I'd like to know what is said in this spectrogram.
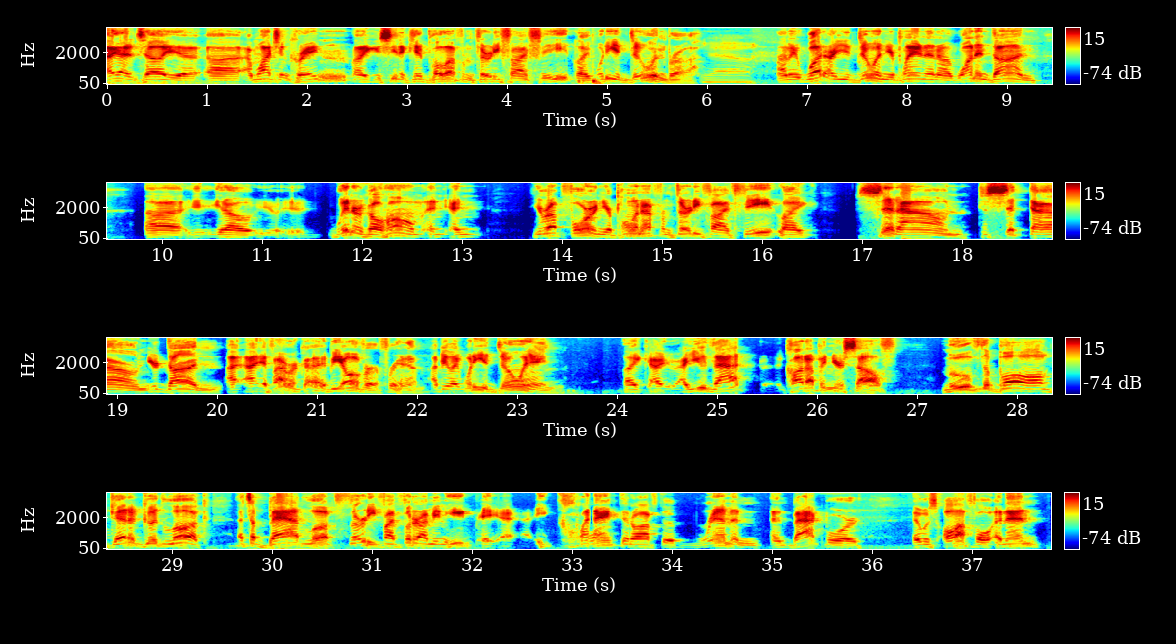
I got to tell you, uh, I'm watching Creighton. Like, you see the kid pull up from 35 feet. Like, what are you doing, bro? Yeah. I mean, what are you doing? You're playing in a one and done, uh, you, you know, win or go home, and and you're up four, and you're pulling up from 35 feet. Like, sit down. Just sit down. You're done. I, I, if I were, it'd be over for him. I'd be like, what are you doing? Like, are, are you that caught up in yourself? Move the ball. Get a good look that's a bad look. 35 footer. I mean, he he clanked it off the rim and, and backboard. It was awful. And then,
